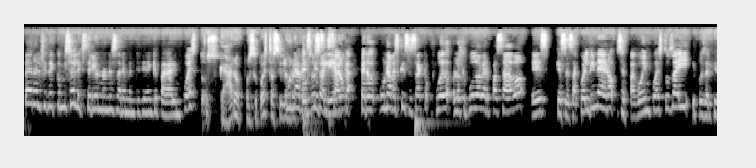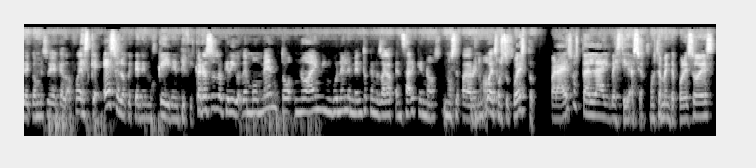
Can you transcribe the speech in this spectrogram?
Pero el fideicomiso del exterior no necesariamente tiene que pagar impuestos. Claro, por supuesto. Si los una recursos vez que salieron... Se saca, pero una vez que se saca, puedo, lo que pudo haber pasado es que se sacó el dinero, se pagó impuestos ahí y pues el fideicomiso ya quedó afuera. Es que eso es lo que tenemos que identificar. Pero eso es lo que digo. De momento no hay ningún elemento que nos haga pensar que no, no se pagaron no, impuestos. Por supuesto. Para eso está la investigación. Justamente por eso es,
